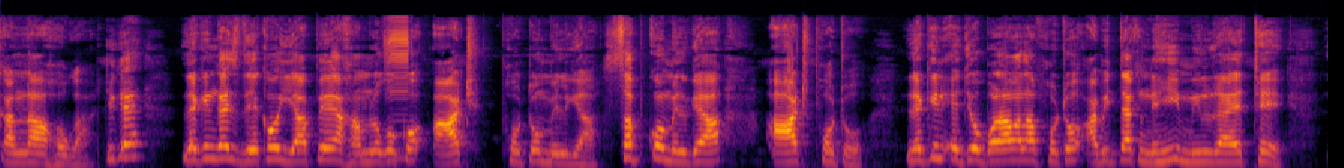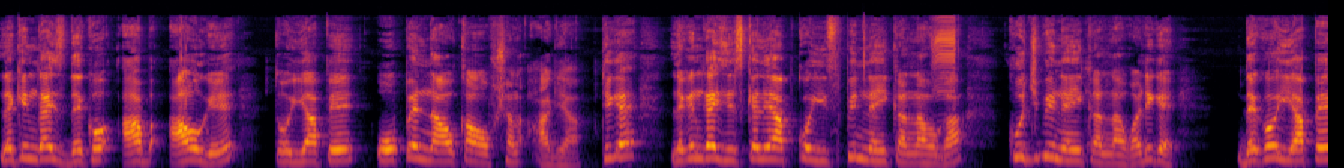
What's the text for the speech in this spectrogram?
करना होगा, ठीक है? लेकिन गाइज़ देखो यहाँ पे हम लोगों को आठ फ़ोटो मिल गया, सबको मिल गया आठ फ़ोटो लेकिन ये जो बड़ा वाला फ़ोटो अभी तक नहीं मिल रहे थे लेकिन गाइज़ देखो, आप आओगे तो यहाँ पे ओपन नाव का ऑप्शन आ गया, ठीक है? लेकिन गाइज़ इसके लिए आपको स्पिन नहीं करना होगा, कुछ भी नहीं करना होगा, ठीक है? देखो, यहाँ पे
